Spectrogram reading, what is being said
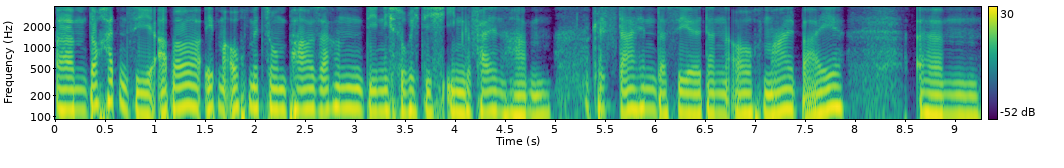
Ähm, doch hatten sie, aber eben auch mit so ein paar Sachen, die nicht so richtig ihnen gefallen haben. Okay. Bis dahin, dass sie dann auch mal bei, ähm,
